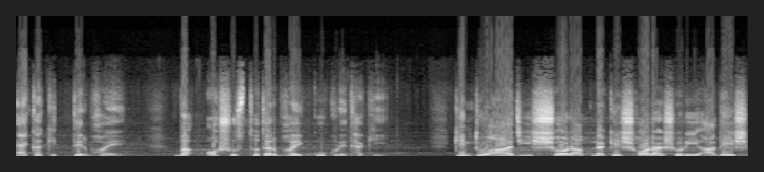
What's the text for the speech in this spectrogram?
একাকিত্বের ভয়ে বা অসুস্থতার ভয়ে কুকড়ে থাকি। কিন্তু আজ ঈশ্বর আপনাকে সরাসরি আদেশ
